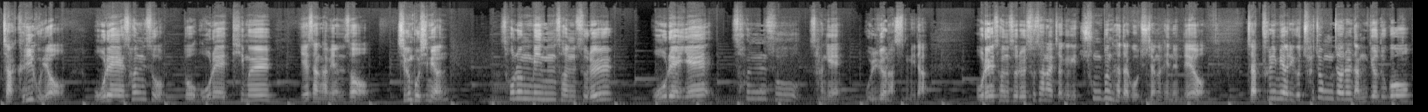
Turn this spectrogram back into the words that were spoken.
자, 그리고요. 올해의 선수 또 올해의 팀을 예상하면서 지금 보시면 손흥민 선수를 올해의 선수상에 올려놨습니다. 올해 선수를 수상할 자격이 충분하다고 주장을 했는데요. 자, 프리미어리그 최종전을 남겨두고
